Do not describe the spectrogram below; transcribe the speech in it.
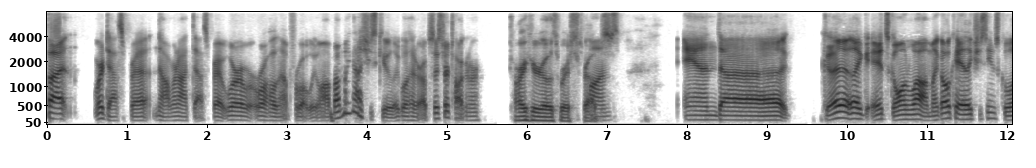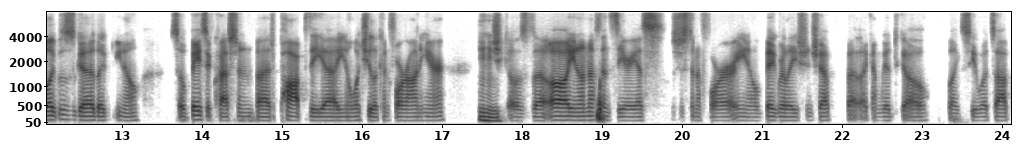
But we're desperate. No, we're not desperate. We're we're holding out for what we want. But oh my gosh, she's cute. Like we'll hit her up. So I start talking to her. Our heroes wear scrubs. And uh good like it's going well. I'm like, okay, like she seems cool, like this is good, like, you know. So basic question, but pop the uh, you know, what you looking for on here. Mhm. She goes, the oh, you know, nothing serious. It's just in a for you know, big relationship, but like I'm good to go, like see what's up.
